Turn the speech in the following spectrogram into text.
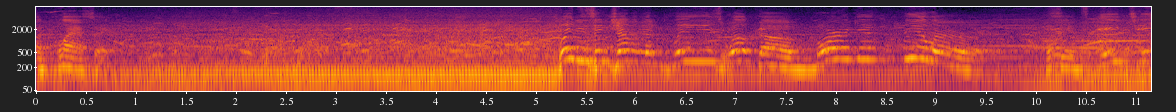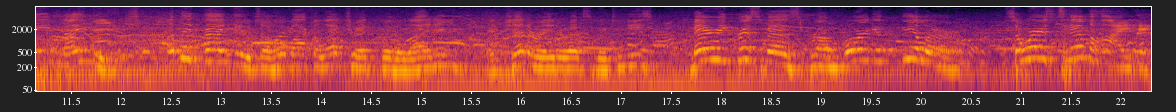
a classic. Ladies and gentlemen, please welcome Morgan Feeler. Since 1890s. A big thank you to Hobach Electric for the lighting and generator expertise. Merry Christmas from Morgan Feeler. So where's Tim hiding?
